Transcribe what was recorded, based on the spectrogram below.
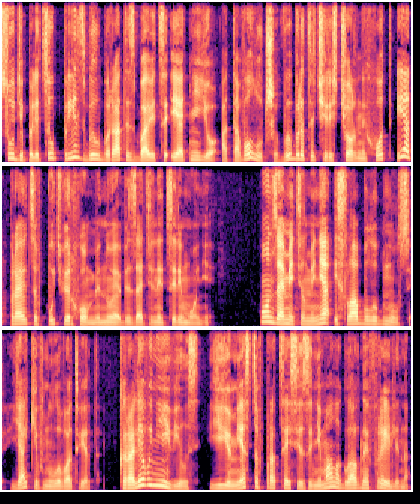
Судя по лицу, принц был бы рад избавиться и от нее, а того лучше выбраться через черный ход и отправиться в путь верхом, минуя обязательной церемонии. Он заметил меня и слабо улыбнулся. Я кивнула в ответ. Королева не явилась. Ее место в процессе занимала главная фрейлина,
